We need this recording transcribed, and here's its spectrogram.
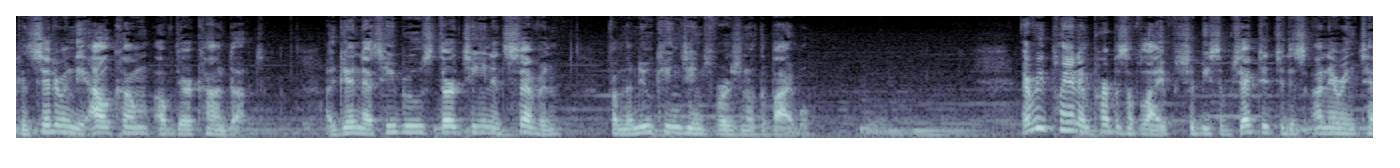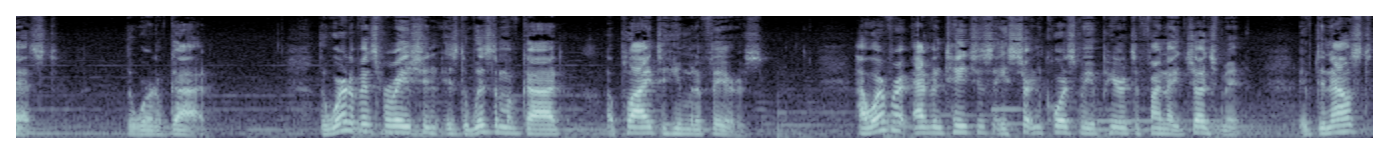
considering the outcome of their conduct. Again, that's Hebrews 13 and 7 from the New King James Version of the Bible. Every plan and purpose of life should be subjected to this unerring test, the Word of God. The word of inspiration is the wisdom of God applied to human affairs. However advantageous a certain course may appear to finite judgment, if denounced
